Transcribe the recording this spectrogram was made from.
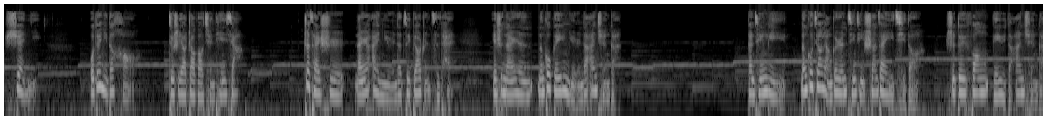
炫你。我对你的好，就是要昭告全天下。这才是男人爱女人的最标准姿态，也是男人能够给予女人的安全感。感情里能够将两个人紧紧拴在一起的。是对方给予的安全感，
